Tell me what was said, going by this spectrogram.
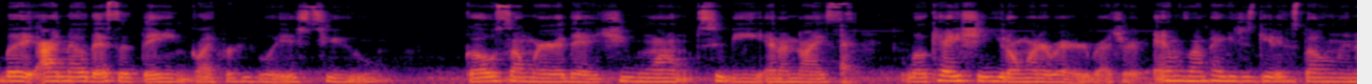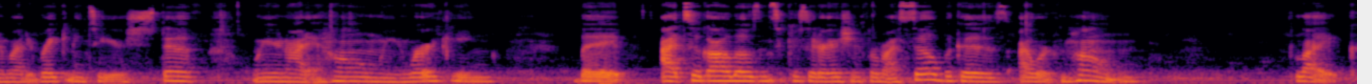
But I know that's a thing, like for people, is to go somewhere that you want to be in a nice location. You don't want to worry about your Amazon packages getting stolen, nobody breaking into your stuff when you're not at home, when you're working. But I took all those into consideration for myself because I work from home. Like,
